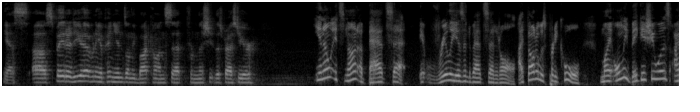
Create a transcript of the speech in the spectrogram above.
Yes. Uh, Spada, do you have any opinions on the BotCon set from this this past year? You know, it's not a bad set. It really isn't a bad set at all. I thought it was pretty cool. My only big issue was I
